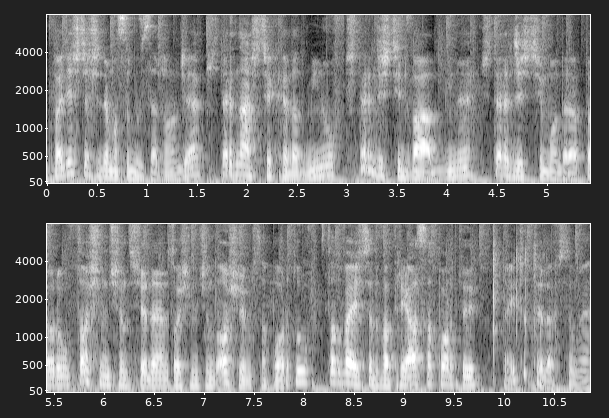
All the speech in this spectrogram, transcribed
27 osób w zarządzie, 14 head adminów, 42 adminy, 40 moderatorów, 187, 188 supportów, 122 trial supporty, no i to tyle w sumie.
